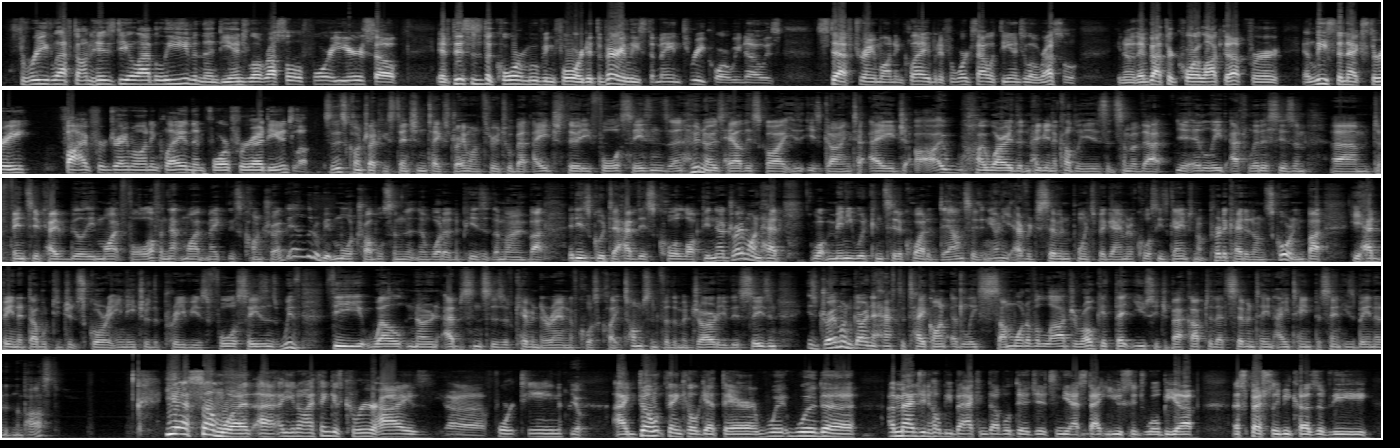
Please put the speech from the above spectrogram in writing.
three left on his deal, I believe, and then D'Angelo Russell four years. So if this is the core moving forward, at the very least, the main three core we know is Steph, Draymond, and Klay. But if it works out with D'Angelo Russell, you know they've got their core locked up for at least the next three five for Draymond and Klay, and then four for uh, D'Angelo. So this contract extension takes Draymond through to about age 34 seasons, and who knows how this guy is, is going to age. I, I worry that maybe in a couple of years that some of that yeah, elite athleticism, um, defensive capability might fall off, and that might make this contract a little bit more troublesome than, than what it appears at the moment. But it is good to have this core locked in. Now Draymond had what many would consider quite a down season. He only averaged seven points per game, and of course his game's not predicated on scoring, but he had been a double-digit scorer in each of the previous four seasons with the well-known absences of Kevin Durant and of course Klay Thompson for the majority of this season, is Draymond going to have to take on at least somewhat of a larger role, get that usage back up to that 17, 18% he's been at in the past? Yeah, somewhat. Uh, you know, I think his career high is uh, 14. Yep. I don't think he'll get there. W- would uh, imagine he'll be back in double digits, and yes, that usage will be up, especially because of the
